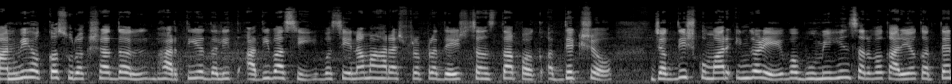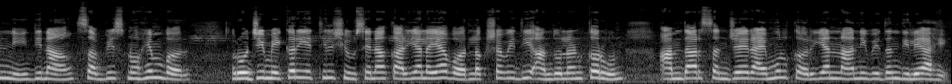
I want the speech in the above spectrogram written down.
मानवी हक्क सुरक्षा दल भारतीय दलित आदिवासी व सेना महाराष्ट्र प्रदेश संस्थापक अध्यक्ष जगदीश कुमार इंगळे व भूमिहीन सर्व कार्यकर्त्यांनी दिनांक सव्वीस नोव्हेंबर रोजी मेकर येथील शिवसेना कार्यालयावर लक्षवेधी आंदोलन करून आमदार संजय रायमुलकर यांना निवेदन दिले आहे.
